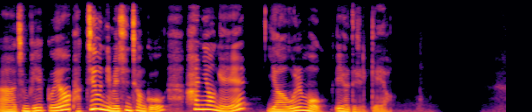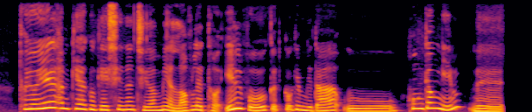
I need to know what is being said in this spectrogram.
아, 준비했고요. 박지훈님의 신청곡 한영의 여울목 이어드릴게요. 토요일 함께하고 계시는 주현미의 러브레터 1부 끝곡입니다. 우, 홍경님, 네.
